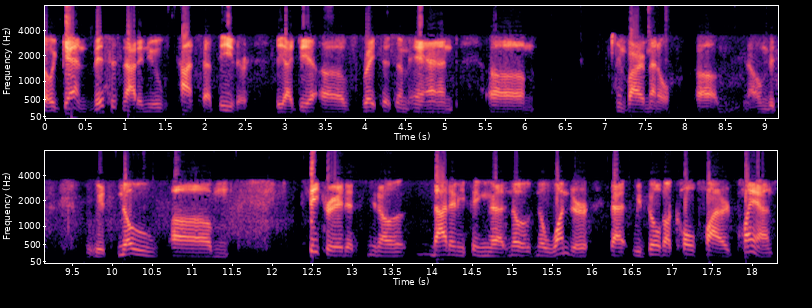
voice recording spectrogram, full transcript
So again, this is not a new concept either. The idea of racism and um, environmental, um, you know, it's, it's no um, secret. It's you know not anything. That, no no wonder that we build our coal-fired plants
